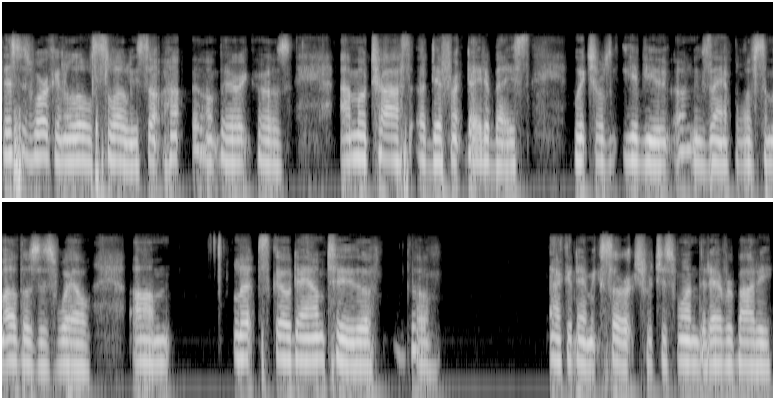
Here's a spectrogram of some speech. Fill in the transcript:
This is working a little slowly, so oh, there it goes. I'm going to try a different database, which will give you an example of some others as well. Um, let's go down to the, the academic search, which is one that everybody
